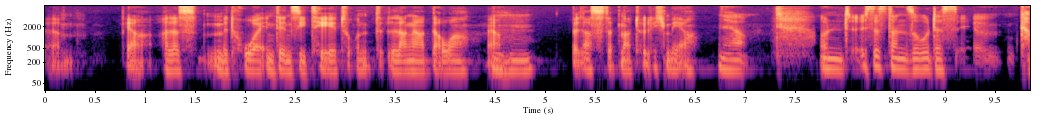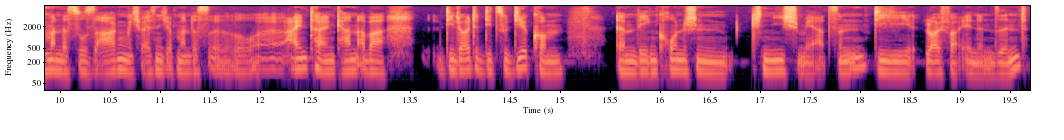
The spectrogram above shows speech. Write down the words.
ähm, ja, alles mit hoher Intensität und langer Dauer ja, mhm. belastet natürlich mehr. Ja. Und ist es dann so, dass, äh, kann man das so sagen, ich weiß nicht, ob man das äh, so äh, einteilen kann, aber die Leute, die zu dir kommen, ähm, wegen chronischen Knieschmerzen, die LäuferInnen sind,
